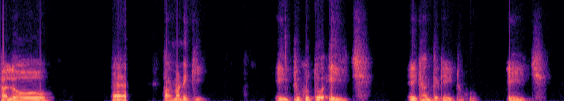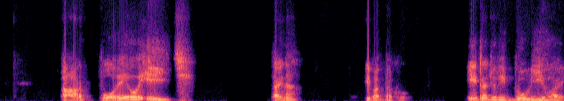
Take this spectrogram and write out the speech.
হ্যালো হ্যাঁ। তার মানে কি? এইটুকু তো এইচ এইখান থেকে এইটুকু এইচ তারপরেও এইচ তাই না? এবার দেখো, এটা যদি দড়ি হয়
